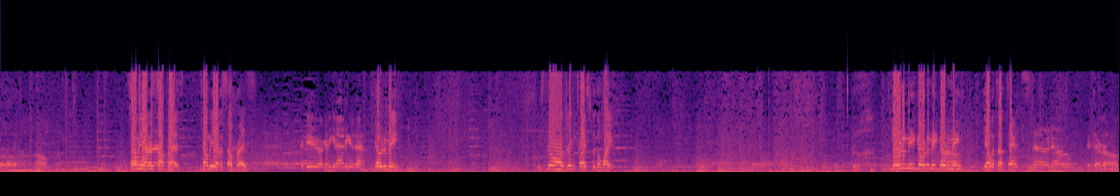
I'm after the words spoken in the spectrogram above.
Oh, Tell me you have a self-res. Tell me you have a self-res. I do, I gotta get out of here though. Go to me. We still all drink twice for the wipe. Go to me, go to me, go to me. Yeah, what's up, Terrence? No, no, it's over. no.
